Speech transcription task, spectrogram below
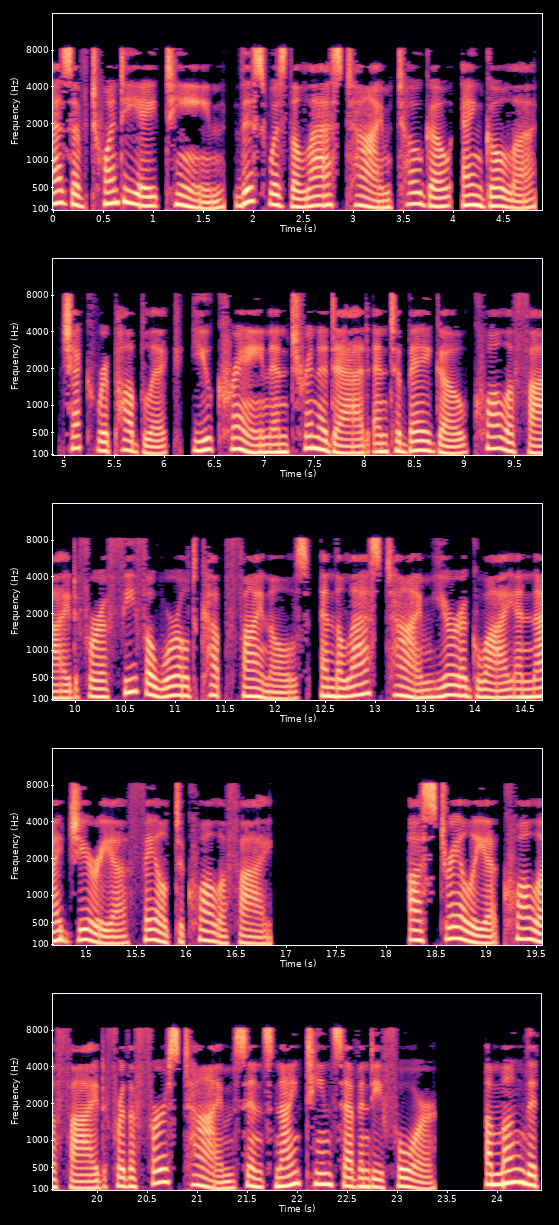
As of 2018, this was the last time Togo, Angola, Czech Republic, Ukraine and Trinidad and Tobago qualified for a FIFA World Cup finals, and the last time Uruguay and Nigeria failed to qualify. Australia qualified for the first time since 1974. Among the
